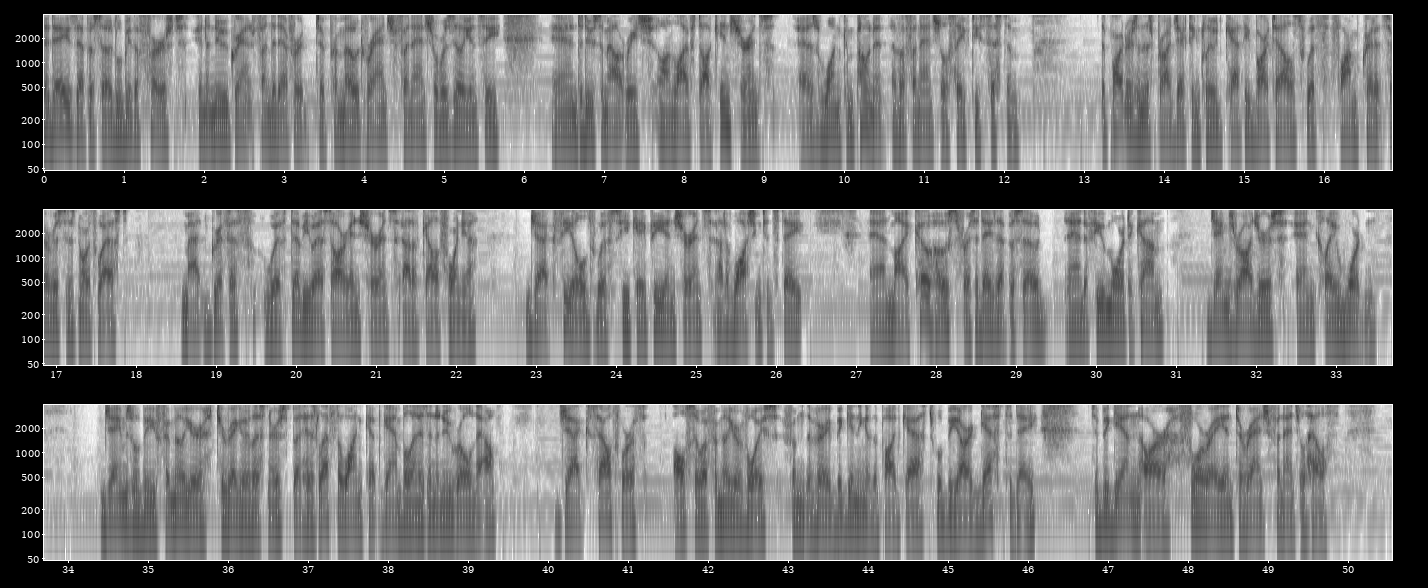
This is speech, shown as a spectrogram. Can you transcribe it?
Today's episode will be the first in a new grant funded effort to promote ranch financial resiliency and to do some outreach on livestock insurance as one component of a financial safety system. The partners in this project include Kathy Bartels with Farm Credit Services Northwest, Matt Griffith with WSR Insurance out of California, Jack Field with CKP Insurance out of Washington State, and my co hosts for today's episode, and a few more to come, James Rogers and Clay Worden. James will be familiar to regular listeners, but has left the Wine Cup Gamble and is in a new role now. Jack Southworth, also a familiar voice from the very beginning of the podcast, will be our guest today to begin our foray into ranch financial health.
